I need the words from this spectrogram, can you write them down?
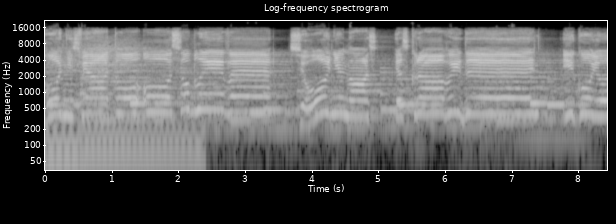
Сьогодні свято особливе, сьогодні в нас яскравий день і кою.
